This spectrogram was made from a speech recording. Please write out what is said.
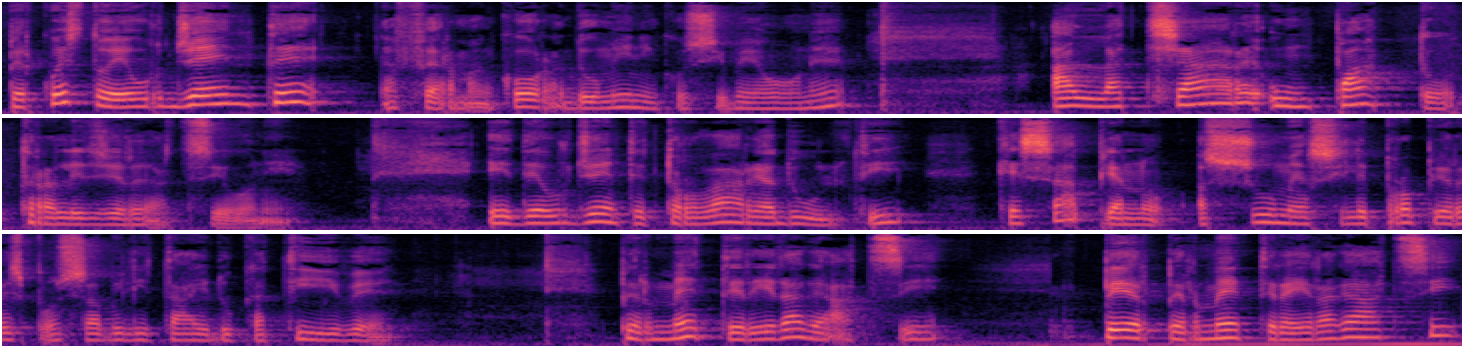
Per questo è urgente, afferma ancora Domenico Simeone, allacciare un patto tra le generazioni ed è urgente trovare adulti che sappiano assumersi le proprie responsabilità educative per mettere i ragazzi per permettere ai ragazzi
